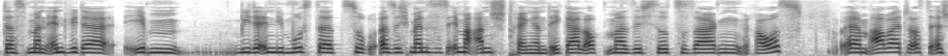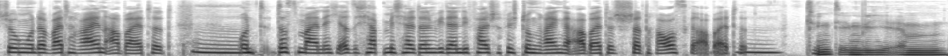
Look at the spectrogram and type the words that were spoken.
dass man entweder eben wieder in die Muster zurück, also ich meine, es ist immer anstrengend, egal ob man sich sozusagen rausarbeitet ähm, aus der Essstörung oder weiter reinarbeitet. Mhm. Und das meine ich, also ich habe mich halt dann wieder in die falsche Richtung reingearbeitet, statt rausgearbeitet. Mhm. Klingt irgendwie irgendwie, ähm,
